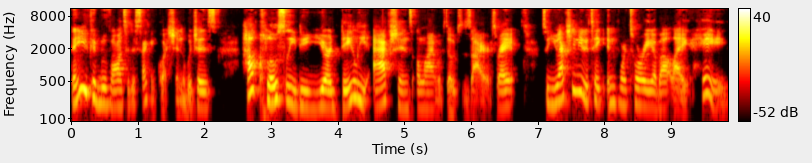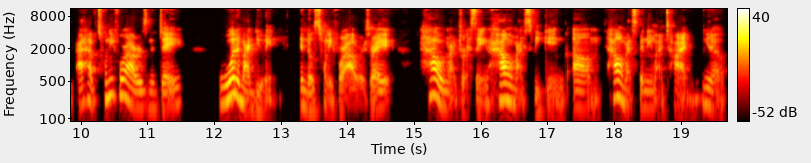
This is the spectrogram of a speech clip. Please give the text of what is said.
then you can move on to the second question, which is how closely do your daily actions align with those desires, right? So you actually need to take inventory about like, hey, I have 24 hours in a day. What am I doing in those 24 hours, right? How am I dressing? How am I speaking? Um, how am I spending my time? You know,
